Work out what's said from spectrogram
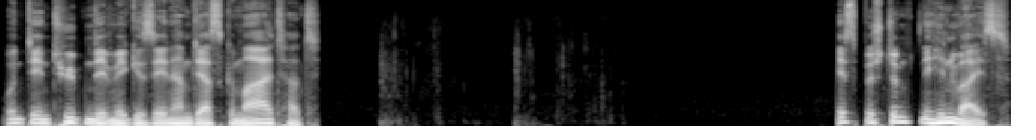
und den Typen, den wir gesehen haben, der es gemalt hat. Ist bestimmt ein Hinweis.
